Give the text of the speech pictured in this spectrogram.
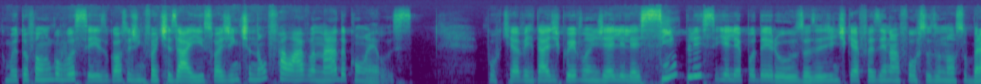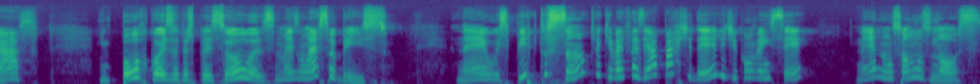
Como eu estou falando com vocês, gosto de enfatizar isso. A gente não falava nada com elas porque a verdade é que o evangelho ele é simples e ele é poderoso. Às vezes a gente quer fazer na força do nosso braço, impor coisas para as pessoas, mas não é sobre isso. Né? O Espírito Santo é que vai fazer a parte dele de convencer, né? não somos nós.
